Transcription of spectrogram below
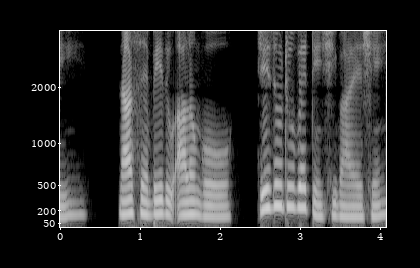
သည်နားဆင်ပေးသူအလုံးကိုကျေးဇူးတူးပဲတင်ရှိပါတယ်ရှင်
